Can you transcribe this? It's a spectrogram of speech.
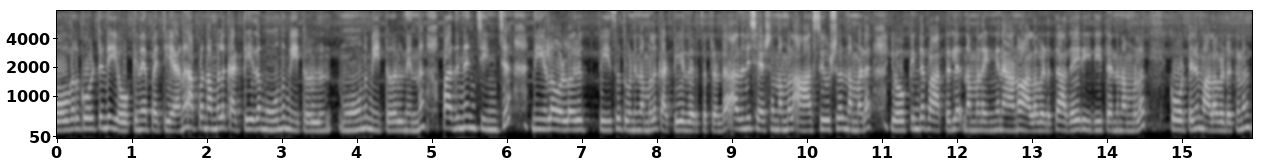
ഓവർ കോട്ടിന്റെ യോക്കിനെ പറ്റിയാണ്. അപ്പോൾ നമ്മൾ കട്ട് ചെയ്ത മൂന്ന് മീറ്ററിൽ മൂന്ന് മീറ്ററിൽ നിന്ന് പതിനഞ്ച് ഇഞ്ച് നീളമുള്ള ഒരു പീസ് തുണി നമ്മൾ കട്ട് ചെയ്തെടുത്തിട്ടുണ്ട്. അതിനുശേഷം നമ്മൾ ആസ് യൂഷ്വൽ നമ്മുടെ യോക്കിന്റെ പാർട്ടിൽ നമ്മൾ എങ്ങനെയാണോ അളവെടുത്ത് അതേ രീതിയിൽ തന്നെ നമ്മൾ കോട്ടിനും അളവെടുക്കണം.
